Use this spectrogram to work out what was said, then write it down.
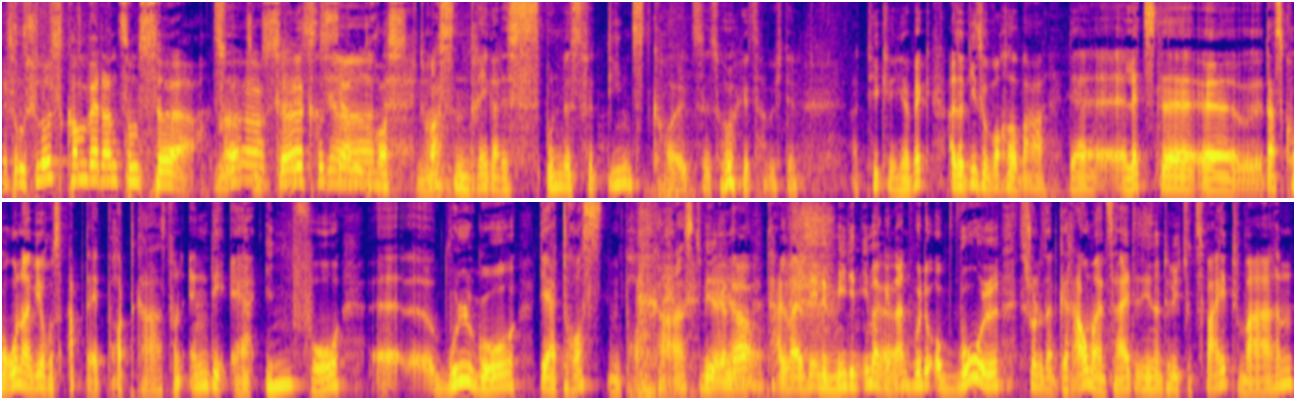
Jetzt zum Schluss kommen wir dann zum Sir. Sir, zum Sir Christian, Christian Drosten. Drosten, Träger des Bundesverdienstkreuzes. Oh, jetzt habe ich den Artikel hier weg. Also diese Woche war der letzte äh, das Coronavirus Update Podcast von NDR Info äh, Vulgo der Drosten Podcast, wie er genau. ja teilweise in den Medien immer ja. genannt wurde, obwohl es schon seit geraumer Zeit die natürlich zu zweit waren.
